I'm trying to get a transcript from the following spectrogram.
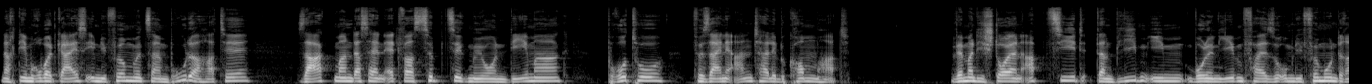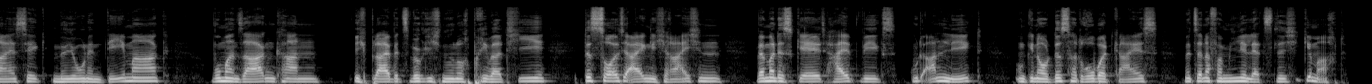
Nachdem Robert Geis eben die Firma mit seinem Bruder hatte, sagt man, dass er in etwa 70 Millionen D-Mark brutto für seine Anteile bekommen hat. Wenn man die Steuern abzieht, dann blieben ihm wohl in jedem Fall so um die 35 Millionen D-Mark, wo man sagen kann, ich bleibe jetzt wirklich nur noch Privatier. Das sollte eigentlich reichen, wenn man das Geld halbwegs gut anlegt. Und genau das hat Robert Geis mit seiner Familie letztlich gemacht.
